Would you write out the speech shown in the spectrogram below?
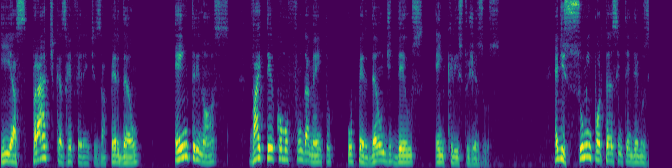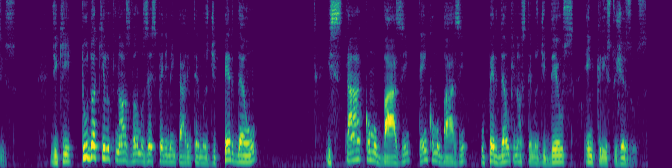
e as práticas referentes a perdão entre nós vai ter como fundamento o perdão de Deus em Cristo Jesus. É de suma importância entendermos isso, de que tudo aquilo que nós vamos experimentar em termos de perdão está como base, tem como base o perdão que nós temos de Deus em Cristo Jesus.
